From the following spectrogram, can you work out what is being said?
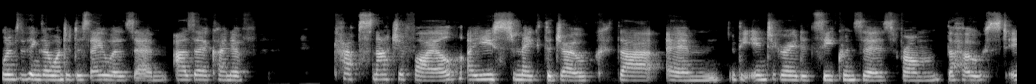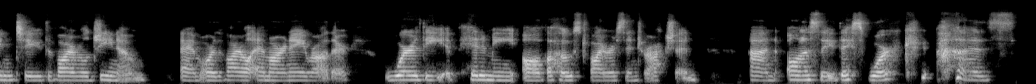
One of the things I wanted to say was um, as a kind of Capsnatchophile, I used to make the joke that um, the integrated sequences from the host into the viral genome, um, or the viral mRNA rather, were the epitome of a host virus interaction. And honestly, this work has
